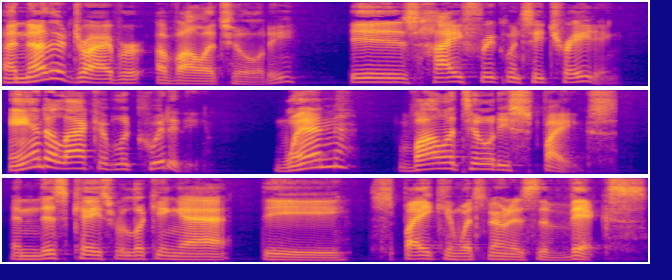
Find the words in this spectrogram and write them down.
Another driver of volatility is high frequency trading and a lack of liquidity. When volatility spikes, in this case, we're looking at the spike in what's known as the VIX,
